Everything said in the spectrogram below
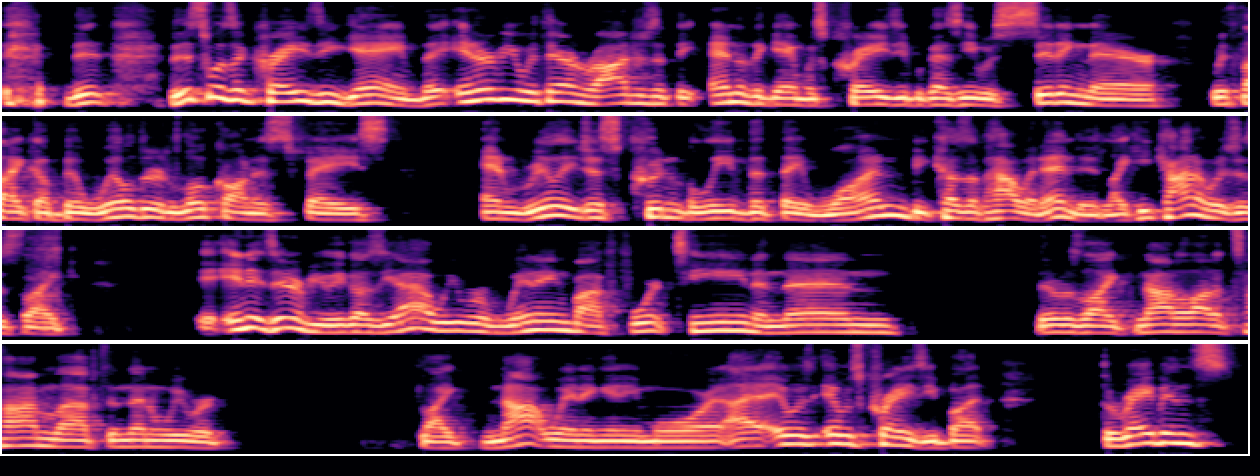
this was a crazy game. The interview with Aaron Rodgers at the end of the game was crazy because he was sitting there with like a bewildered look on his face and really just couldn't believe that they won because of how it ended. Like he kind of was just like in his interview, he goes, Yeah, we were winning by 14 and then there was like not a lot of time left, and then we were like not winning anymore. I, it was it was crazy, but the Ravens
